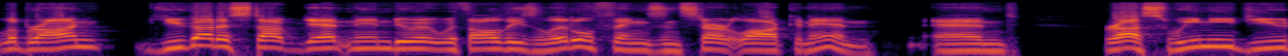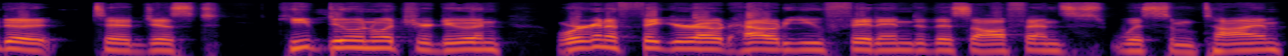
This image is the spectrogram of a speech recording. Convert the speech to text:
LeBron, you got to stop getting into it with all these little things and start locking in. And Russ, we need you to to just keep doing what you're doing. We're gonna figure out how do you fit into this offense with some time.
